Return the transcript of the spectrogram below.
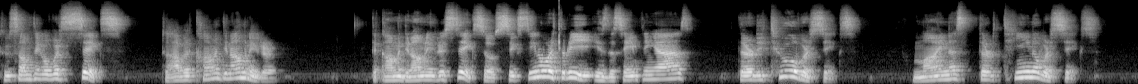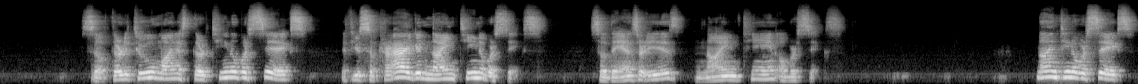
to something over 6 to have a common denominator. The common denominator is 6, so 16 over 3 is the same thing as 32 over 6 minus 13 over 6. So 32 minus 13 over 6, if you subtract, you get 19 over 6. So the answer is 19 over 6. 19 over 6,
